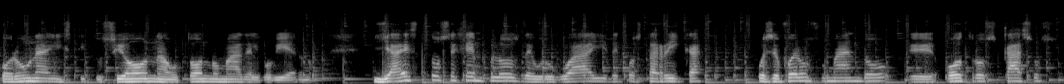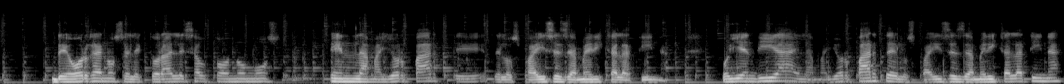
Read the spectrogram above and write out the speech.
por una institución autónoma del gobierno. Y a estos ejemplos de Uruguay y de Costa Rica, pues se fueron sumando eh, otros casos de órganos electorales autónomos en la mayor parte de los países de América Latina. Hoy en día, en la mayor parte de los países de América Latina,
